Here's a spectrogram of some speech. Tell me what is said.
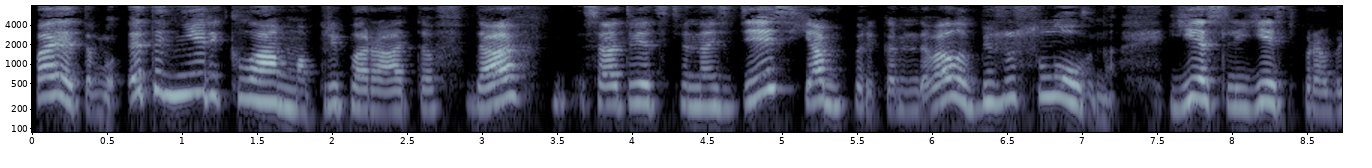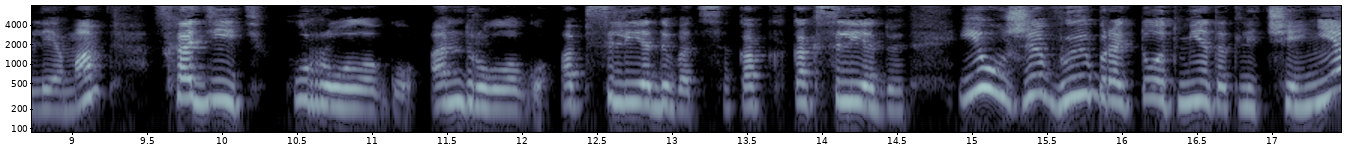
Поэтому это не реклама препаратов, да, соответственно, здесь я бы порекомендовала, безусловно, если есть проблема, сходить урологу, андрологу, обследоваться как, как следует и уже выбрать тот метод лечения,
